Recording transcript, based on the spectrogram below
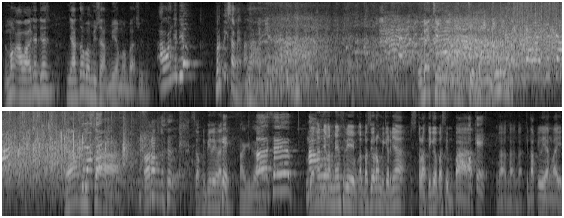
memang awalnya dia nyatu apa misa mie sama bakso itu? Awalnya dia berpisah memang. Nah, Udah cium tangan, cium tangan dulu. Kita lanjutkan. ya Silakan. bisa. Orang sok dipilih Oke. lagi. Eh, saya mau. Jangan jangan mainstream kan pasti orang mikirnya setelah tiga pasti empat. Oke. Enggak enggak enggak. Kita pilih yang lain.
